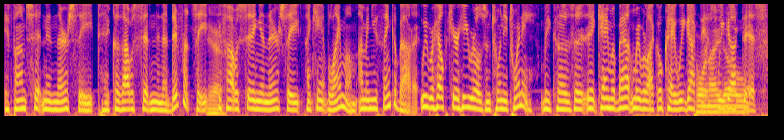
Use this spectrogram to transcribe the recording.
if I'm sitting in their seat, because I was sitting in a different seat, Yeah. if I was sitting in their seat, I can't blame them. I mean, you think about it. We were healthcare heroes in 2020 because it, it came about and we were like, okay, we got this, we got this.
